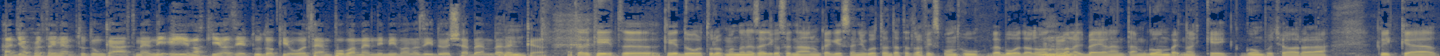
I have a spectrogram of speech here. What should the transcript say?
hát gyakorlatilag nem tudunk átmenni. Én, aki azért tudok jó tempóban menni, mi van az idősebb emberekkel? Hmm. Hát két, két dolgot tudok mondani. Az egyik az, hogy nálunk egészen nyugodtan, tehát a traffic.hu weboldalon uh-huh. van egy bejelentem gomb, egy nagy kék gomb, hogyha arra rá klikkel,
